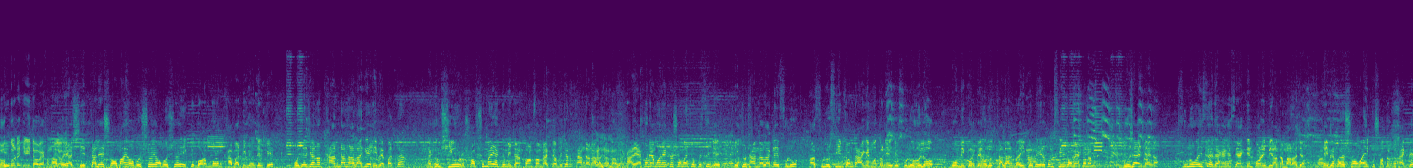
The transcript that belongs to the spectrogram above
যত্নটা কি নিতে হবে এখন ভাইয়া শীতকালে সবাই অবশ্যই অবশ্যই একটু গরম গরম খাবার দিবে ওদেরকে। ওদের যেন ঠান্ডা না লাগে এই ব্যাপারটা একদম শিওর সবসময় একদম এটা কনফার্ম রাখতে হবে যেন ঠান্ডা না লাগে। আর এখন এমন একটা সময় চলতেছে যে একটু ঠান্ডা লাগলেই ফ্লু আর ফ্লুর সিমটমটা আগের মতো নেই যে ফ্লু হলো বমি করবে হলুদ কালার বা ই করবে এরকম সিমটম এখন আর বোঝাই যায় না। ফ্লু হয়েছে দেখা গেছে একদিন পরে বিড়ালটা মারা যায়। এই ব্যাপারে সবাই একটু সতর্ক থাকবে।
